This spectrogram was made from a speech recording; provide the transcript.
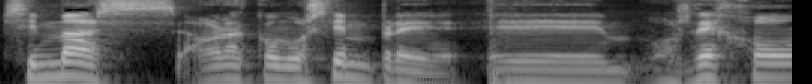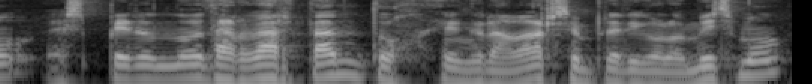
Sin más, ahora como siempre, eh, os dejo, espero no tardar tanto en grabar, siempre digo lo mismo.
